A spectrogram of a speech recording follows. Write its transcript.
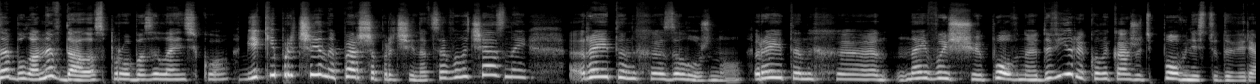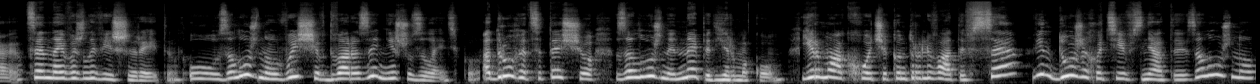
це була невдала спроба Зеленського. Які причини? Перша причина це величезний рейтинг залужного, рейтинг е, найвищої повної довіри, коли кажуть повністю довіряю. Це найважливіший рейтинг. У залужного вище в два рази ніж у Зеленського. А друге, це те, що залужний не під Єрмаком. Єрмак хоче контролювати все. Він дуже хотів зняти залужного,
